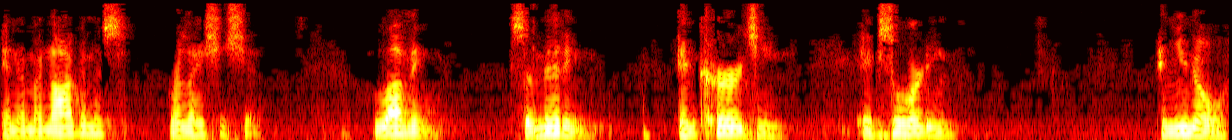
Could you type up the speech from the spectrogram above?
in a monogamous relationship, loving, submitting, encouraging, exhorting. And you know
